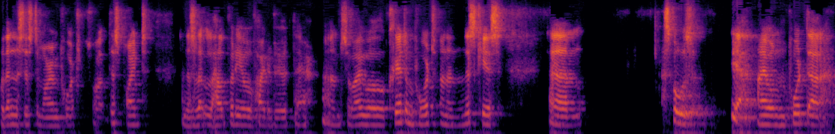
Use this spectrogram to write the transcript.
within the system or import. So at this point, and there's a little help video of how to do it there. Um, so I will create import, and in this case, um, I suppose, yeah, I will import data.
